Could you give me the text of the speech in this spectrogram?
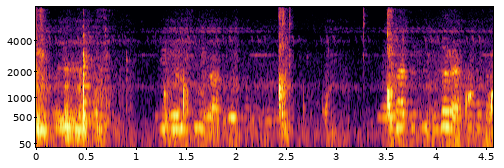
嗯好的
